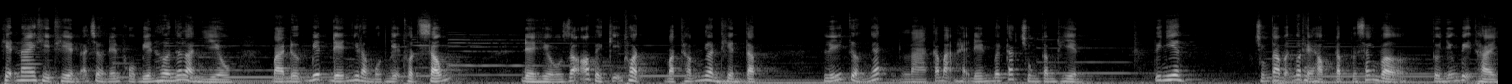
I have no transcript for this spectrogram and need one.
Hiện nay thì thiền đã trở nên phổ biến hơn rất là nhiều và được biết đến như là một nghệ thuật sống. Để hiểu rõ về kỹ thuật và thấm nhuần thiền tập lý tưởng nhất là các bạn hãy đến với các trung tâm thiền. Tuy nhiên, chúng ta vẫn có thể học tập từ sách vở, từ những vị thầy.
